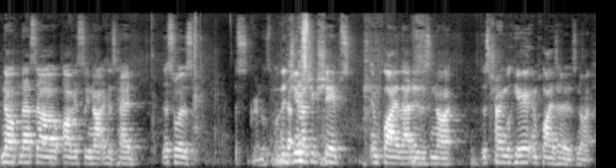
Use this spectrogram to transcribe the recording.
No, that's uh, obviously not his head. This was Grendel's the mother. That- geometric shapes imply that it is not. This triangle here implies that it is not.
